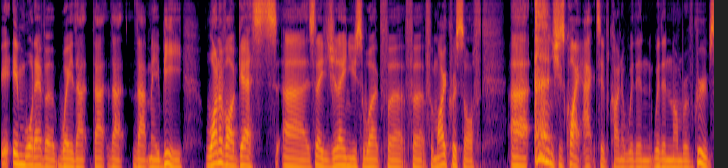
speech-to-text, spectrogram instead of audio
in whatever way that that that that may be. One of our guests, uh, lady Jelaine, used to work for for for Microsoft, uh, and she's quite active, kind of within within a number of groups.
